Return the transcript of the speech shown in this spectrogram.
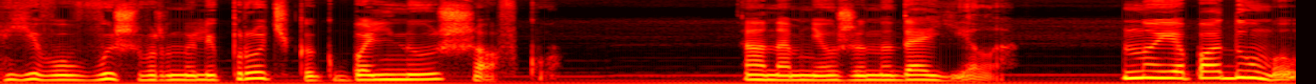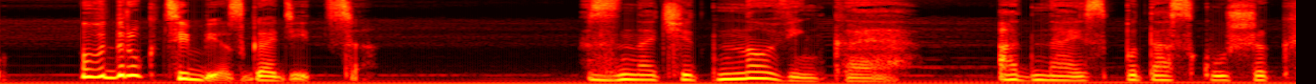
Его вышвырнули прочь, как больную шавку. Она мне уже надоела. Но я подумал, вдруг тебе сгодится. Значит, новенькая, одна из потаскушек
